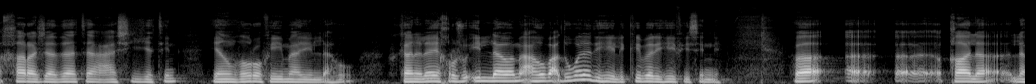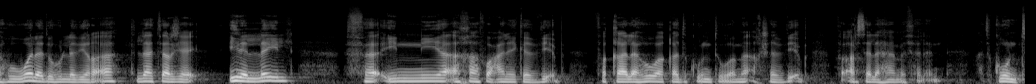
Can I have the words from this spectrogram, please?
خرج ذات عشية ينظر في مال له. كان لا يخرج إلا ومعه بعض ولده لكبره في سنه. فقال له ولده الذي رآه لا ترجع إلى الليل فإني أخاف عليك الذئب. فقال هو قد كنت وما أخشى الذئب. فأرسلها مثلا قد كنت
